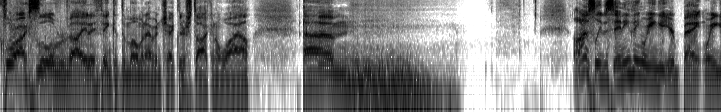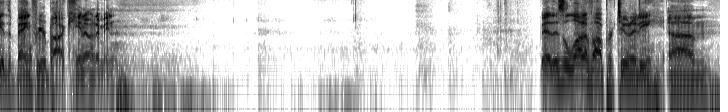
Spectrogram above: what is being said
Clorox is a little overvalued, I think, at the moment. I haven't checked their stock in a while. Um, honestly, just anything where you can get your bang, where you get the bang for your buck. You know what I mean? yeah, there's a lot of opportunity. Um,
